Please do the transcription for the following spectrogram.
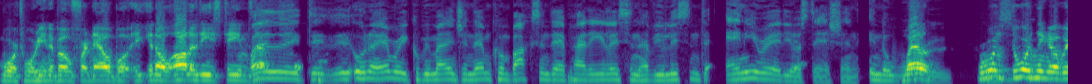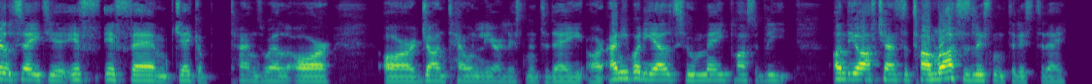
worth worrying about for now. But you know, all of these teams. Well, that... Unai Emery could be managing them come Boxing Day. Paddy, listen, have you listened to any radio station in the world? Well, the one, the one thing I will say to you, if if um, Jacob Tanswell or or John Townley are listening today, or anybody else who may possibly, on the off chance that Tom Ross is listening to this today,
